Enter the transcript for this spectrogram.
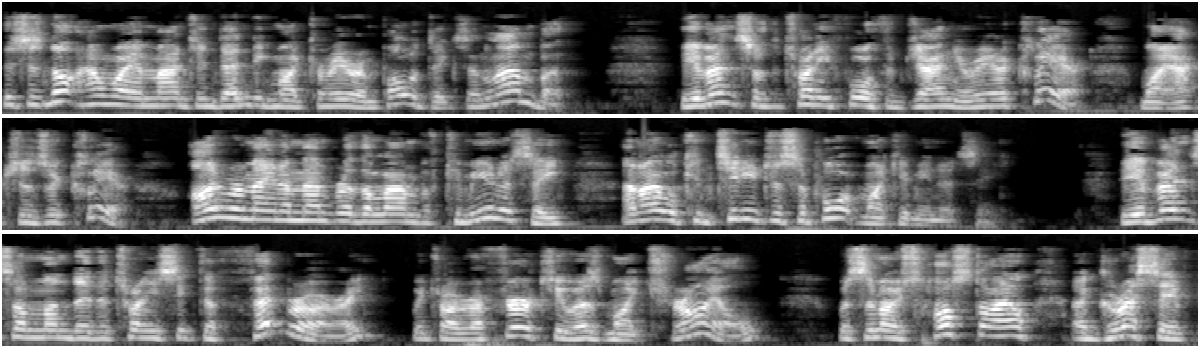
This is not how I imagined ending my career in politics in Lambeth. The events of the 24th of January are clear. My actions are clear. I remain a member of the Lambeth community and I will continue to support my community. The events on Monday, the 26th of February, which I refer to as my trial, was the most hostile, aggressive,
